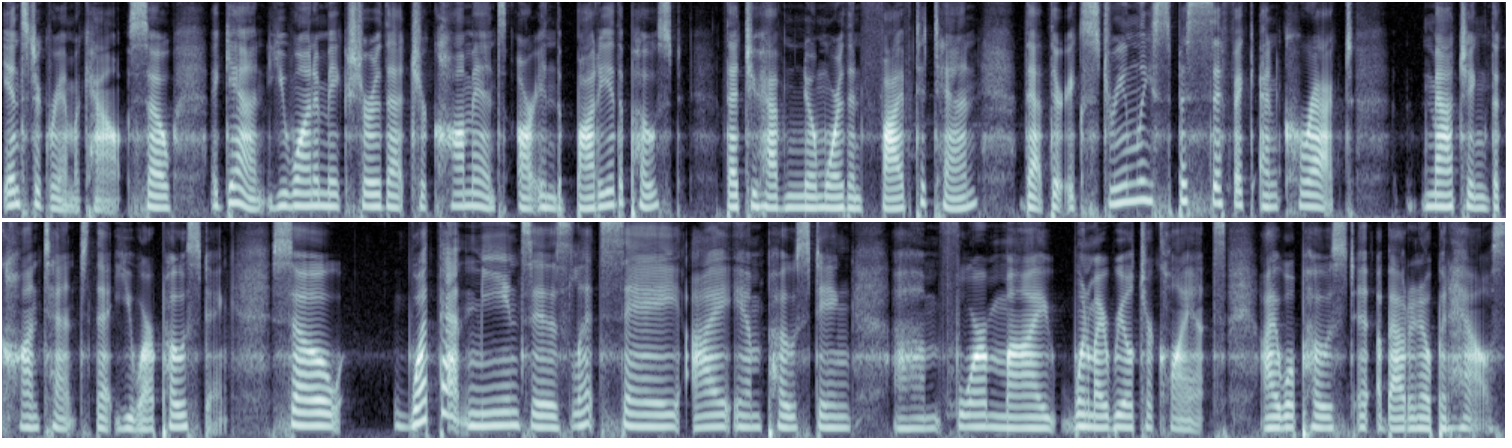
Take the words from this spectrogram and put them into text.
Instagram account. So, again, you want to make sure that your comments are in the body of the post that you have no more than five to 10, that they're extremely specific and correct, matching the content that you are posting. So, what that means is let's say i am posting um, for my one of my realtor clients i will post about an open house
